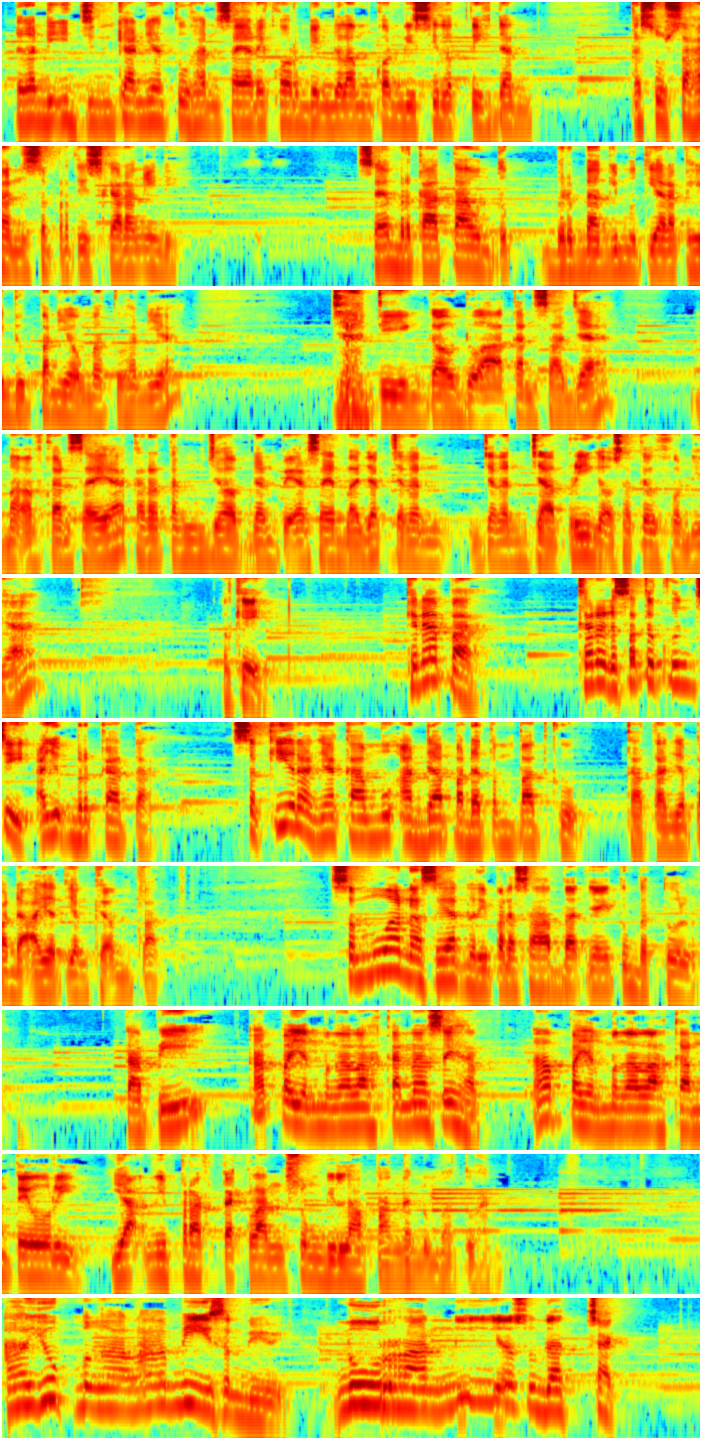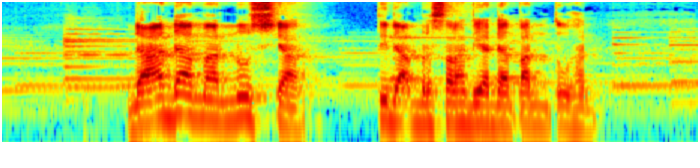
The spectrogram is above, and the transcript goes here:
dengan diizinkannya Tuhan saya recording dalam kondisi letih dan kesusahan seperti sekarang ini. Saya berkata untuk berbagi mutiara kehidupan ya umat Tuhan ya. Jadi engkau doakan saja Maafkan saya karena tanggung jawab dan PR saya banyak. Jangan jangan japri, nggak usah telepon ya. Oke, Kenapa? Karena ada satu kunci, Ayub berkata, Sekiranya kamu ada pada tempatku, katanya pada ayat yang keempat. Semua nasihat daripada sahabatnya itu betul. Tapi, apa yang mengalahkan nasihat? Apa yang mengalahkan teori, yakni praktek langsung di lapangan umat Tuhan? Ayub mengalami sendiri, nuraninya sudah cek. Tidak ada manusia tidak bersalah di hadapan Tuhan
